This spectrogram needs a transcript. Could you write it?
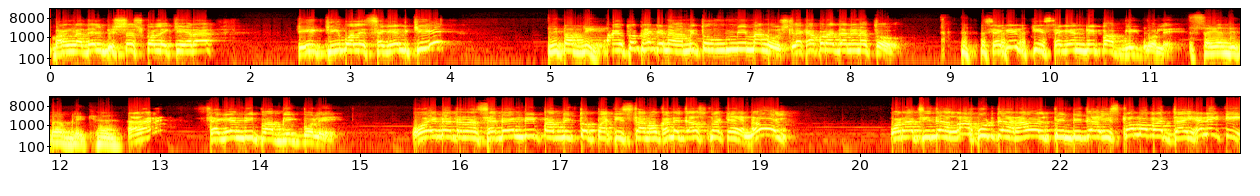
বাংলাদেশ বিশ্বাস করলে কি এরা কি কি বলে সেকেন্ড কি? রিপাবলিক মনে তো থাকে না আমি তো উম্মি মানুষ লেখাপড়া জানি না তো। সেকেন্ড কি? সেকেন্ড রিপাবলিক বলে। সেকেন্ড রিপাবলিক হ্যাঁ। হ্যাঁ? সেকেন্ড রিপাবলিক বলে। ওই বেটারা সেভেন রিপাবলিক তো পাকিস্তান ওখানে যাস না কেন? ওই! করাচি যা লাহোর যা রাওয়ালপিন্ডি যা ইসলামাবাদ যাই হ্যাঁ নাকি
